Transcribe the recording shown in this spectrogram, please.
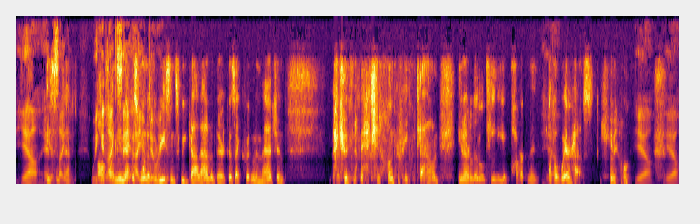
Yeah, and Isn't like that we can awful. like I mean, that was one of the reasons we got out of there because I couldn't imagine. I couldn't imagine hunkering down in our little teeny apartment of a warehouse. You know, Yeah, yeah.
